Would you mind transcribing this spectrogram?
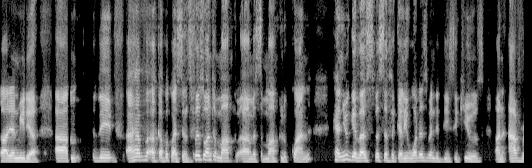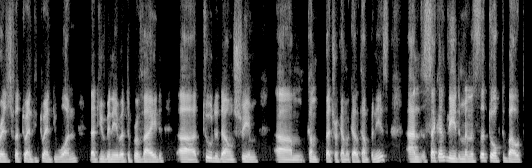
Guardian Media. Um, the I have a couple questions. First one to Mark, uh, Mr. Mark Loquan. Can you give us specifically what has been the DCQs on average for 2021 that you've been able to provide uh, to the downstream um, com- petrochemical companies. And secondly, the minister talked about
